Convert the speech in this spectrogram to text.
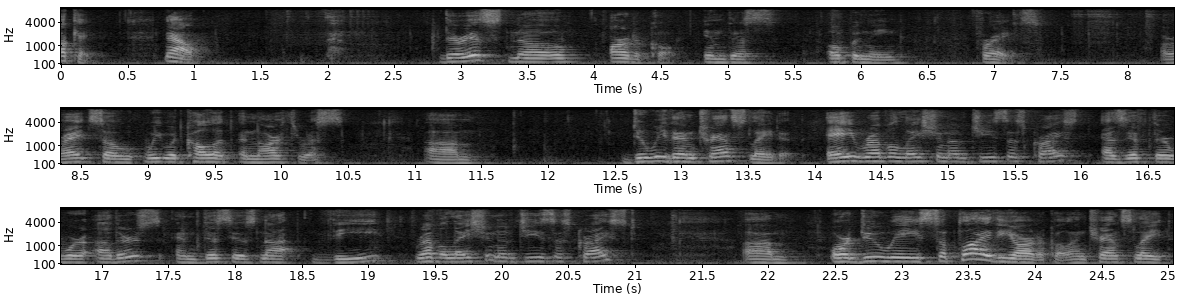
okay, now, there is no article in this opening phrase. All right, so we would call it anarthrous. Um, do we then translate it? A revelation of Jesus Christ, as if there were others, and this is not the revelation of Jesus Christ? Um, or do we supply the article and translate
